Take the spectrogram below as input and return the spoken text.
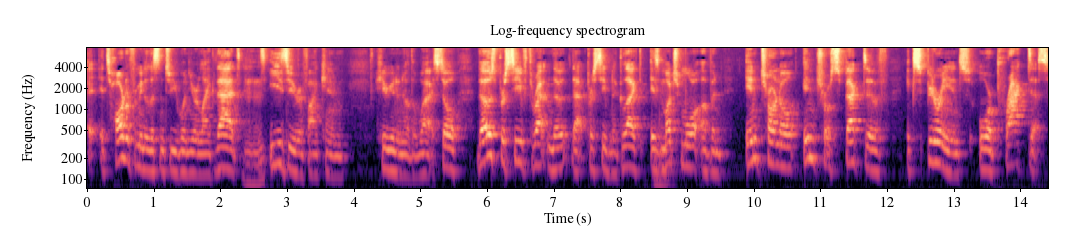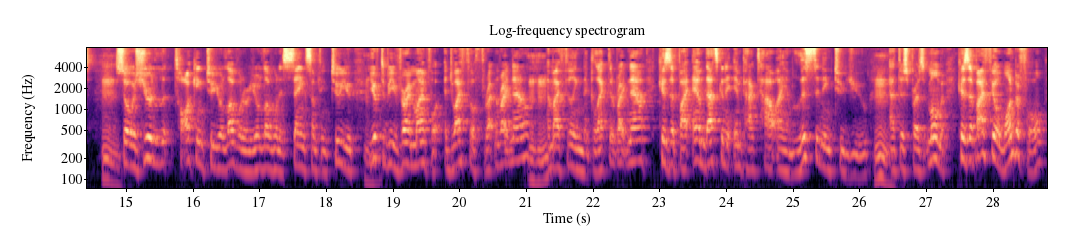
it's harder for me to listen to you when you're like that. Mm-hmm. It's easier if I can hear you in another way. So those perceived threat and that perceived neglect is mm-hmm. much more of an internal, introspective experience or practice. Hmm. So as you're talking to your loved one or your loved one is saying something to you, hmm. you have to be very mindful. Uh, do I feel threatened right now? Hmm. Am I feeling neglected right now? Because if I am, that's going to impact how I am listening to you at this present moment. Because if I feel wonderful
